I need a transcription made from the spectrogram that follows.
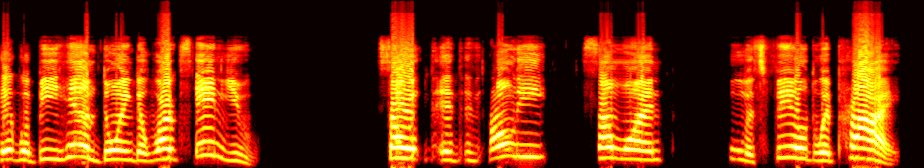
it would be him doing the works in you. So it, it, only someone who is filled with pride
